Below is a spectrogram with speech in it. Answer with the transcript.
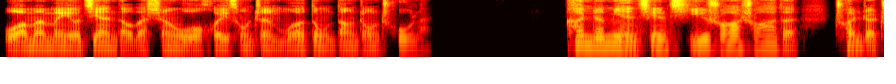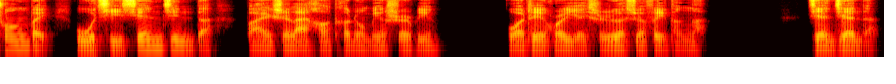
我们没有见到的生物会从镇魔洞当中出来。看着面前齐刷刷的穿着装备、武器先进的百十来号特种兵士兵，我这会儿也是热血沸腾啊！渐渐的，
